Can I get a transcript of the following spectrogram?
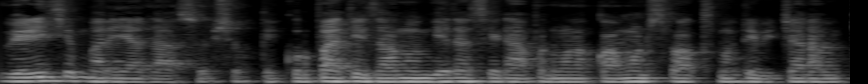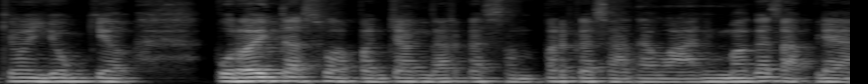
वेळेची मर्यादा असू शकते. कृपया ते जाणून घेण्यासाठी आपण मला कॉमेंट्स बॉक्समध्ये विचारावे किंवा योग्य पुरोहितासह पंचांगधारका संपर्क साधावा आणि मगच आपल्या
